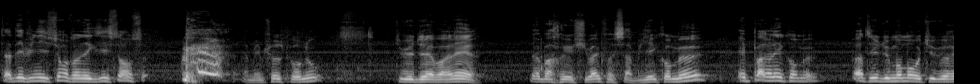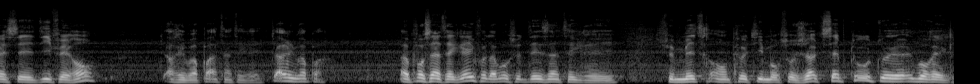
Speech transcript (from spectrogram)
ta définition, ton existence. La même chose pour nous. Tu veux avoir l'air d'un Baruch Yeshiva, il faut s'habiller comme eux et parler comme eux. À partir du moment où tu veux rester différent, tu n'arriveras pas à t'intégrer. Tu n'arriveras pas. pour s'intégrer, il faut d'abord se désintégrer se mettre en petits morceaux. J'accepte toutes vos règles.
